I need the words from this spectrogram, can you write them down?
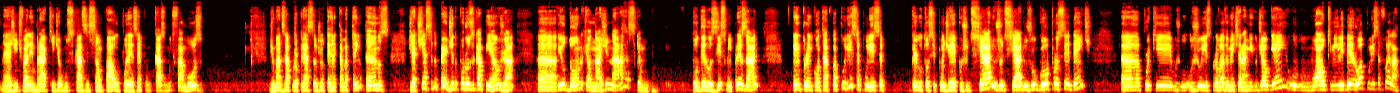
Né? A gente vai lembrar aqui de alguns casos em São Paulo, por exemplo, um caso muito famoso de uma desapropriação de um terreno que estava 30 anos, já tinha sido perdido por uso capião já, uh, e o dono, que é o Nagy Narras, que é um poderosíssimo empresário, entrou em contato com a polícia, a polícia perguntou se podia ir para o judiciário, o judiciário julgou procedente, uh, porque o, o, juiz provavelmente era amigo de alguém, o, o Alckmin liberou, a polícia foi lá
